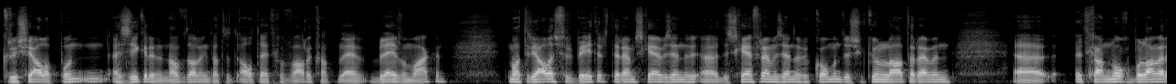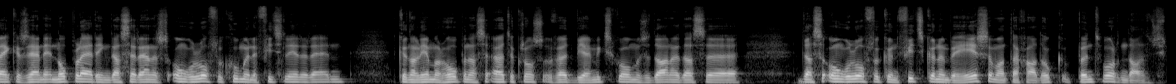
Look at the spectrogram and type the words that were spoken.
cruciale punten en zeker in een afdaling dat het altijd gevaarlijk gaat blijven, maken. Het materiaal is verbeterd, de, remschijven zijn eh, de schijfremmen zijn er gekomen, dus je kunt laten remmen. Eh, het gaat nog belangrijker zijn in opleiding dat ze renners ongelooflijk goed met een fiets leren rijden. Je kunt alleen maar hopen dat ze uit de cross of uit BMX komen, zodanig dat ze, dat ze ongelooflijk hun fiets kunnen beheersen, want dat gaat ook een punt worden dat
